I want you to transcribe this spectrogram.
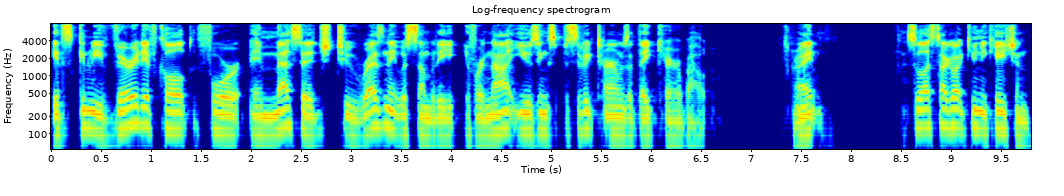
It's going to be very difficult for a message to resonate with somebody if we're not using specific terms that they care about. Right? So let's talk about communication.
